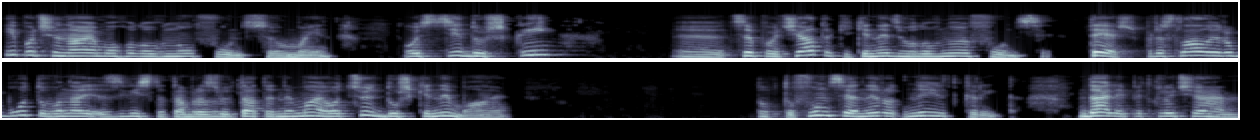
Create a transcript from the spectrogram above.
І починаємо головну функцію main. Ось ці дужки е, це початок і кінець головної функції. Теж прислали роботу, вона, звісно, там результати немає. Оцю дужки немає. Тобто функція не відкрита. Далі підключаємо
